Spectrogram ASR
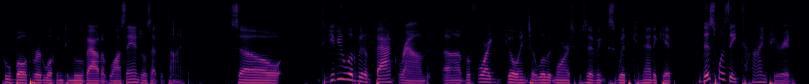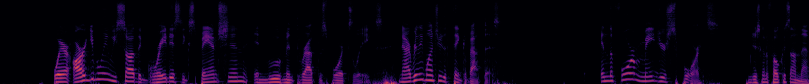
who both were looking to move out of Los Angeles at the time. So, to give you a little bit of background, uh, before I go into a little bit more specifics with Connecticut, this was a time period where arguably we saw the greatest expansion and movement throughout the sports leagues. Now, I really want you to think about this. In the four major sports, I'm just going to focus on them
